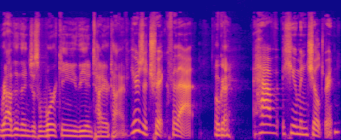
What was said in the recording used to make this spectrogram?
rather than just working the entire time. Here's a trick for that Okay. have human children.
